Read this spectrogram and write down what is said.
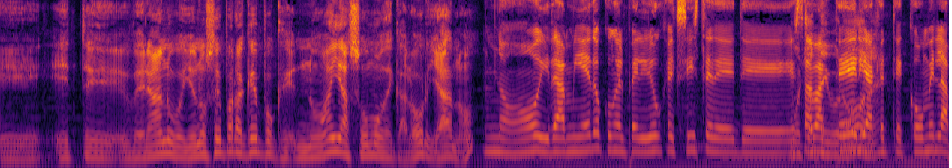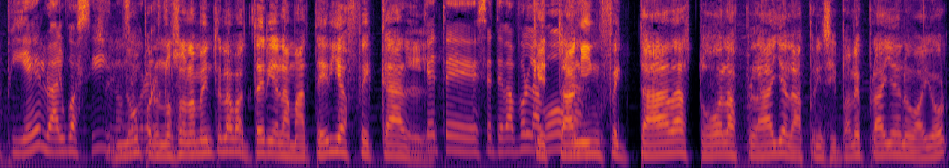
eh, este verano, pues yo no sé para qué, porque no hay asomo de calor ya, ¿no? No, y da miedo con el peligro que existe de, de esa bacteria tiburón, ¿eh? que te come la piel o algo así. no, No, pero no solamente la bacteria, la materia fecal. que te, se te va por la que boca. están infectadas todas las playas, las principales playas de Nueva York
